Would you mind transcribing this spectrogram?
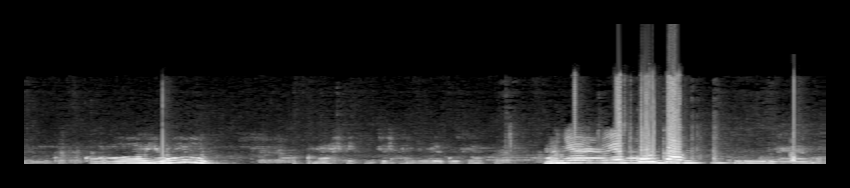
do niego pokoju. No świetnie, coś mi dużego zjadł. O nie, tu jest kulka! Kurde, o,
